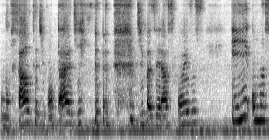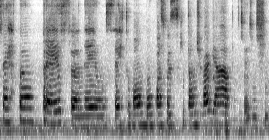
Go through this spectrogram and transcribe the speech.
uma falta de vontade de fazer as coisas e uma certa pressa, né, um certo mau humor com as coisas que estão devagar, porque a gente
